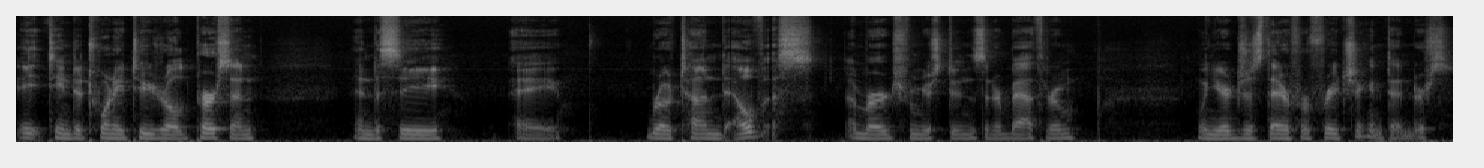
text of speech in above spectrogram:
18 to 22 year old person and to see a rotund Elvis emerge from your student center bathroom when you're just there for free chicken tenders.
